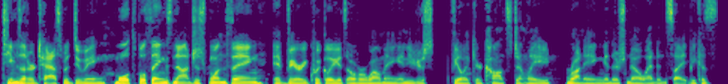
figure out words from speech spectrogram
teams that are tasked with doing multiple things, not just one thing, it very quickly gets overwhelming and you just feel like you're constantly running and there's no end in sight because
